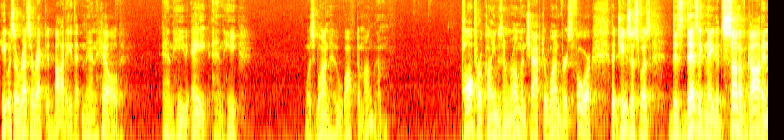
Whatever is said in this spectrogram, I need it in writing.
He was a resurrected body that men held, and he ate, and he was one who walked among them. Paul proclaims in Romans chapter 1, verse 4, that Jesus was designated Son of God in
